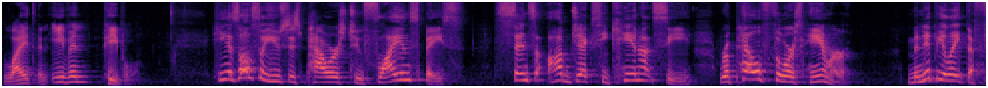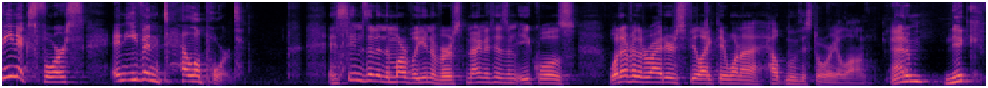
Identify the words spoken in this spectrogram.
light, and even people. He has also used his powers to fly in space, sense objects he cannot see, repel Thor's hammer, manipulate the Phoenix Force, and even teleport. It seems that in the Marvel Universe, magnetism equals whatever the writers feel like they want to help move the story along. Adam, Nick,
